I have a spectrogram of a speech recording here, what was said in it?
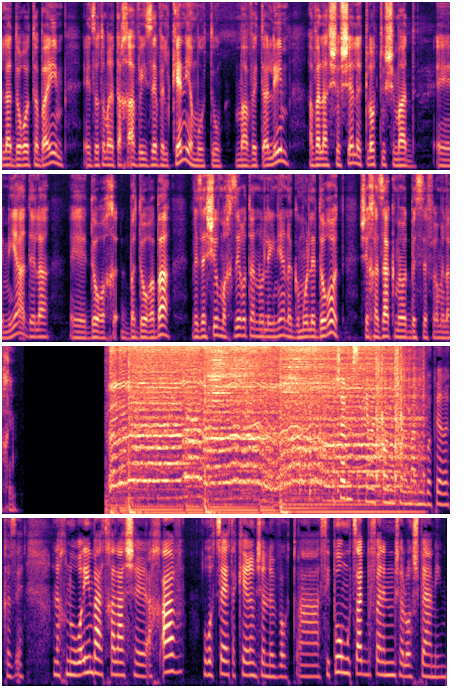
לדורות הבאים. זאת אומרת, אחאב ואיזבל כן ימותו מוות אלים, אבל השושלת לא תושמד מיד, אלא דור, בדור הבא, וזה שוב מחזיר אותנו לעניין הגמול לדורות, שחזק מאוד בספר מלכים. נסכם את כל מה שלמדנו בפרק הזה. אנחנו רואים בהתחלה שאחאב רוצה את הכרם של נבות. הסיפור מוצג בפנינו שלוש פעמים.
